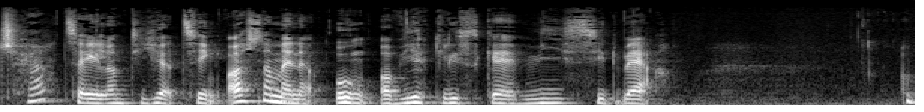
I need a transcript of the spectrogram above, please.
tør tale om de her ting, også når man er ung og virkelig skal vise sit værd? Og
